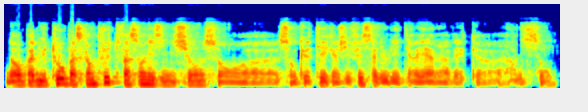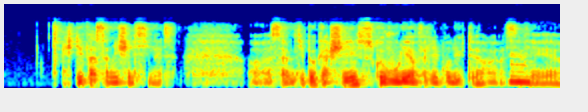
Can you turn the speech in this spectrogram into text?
non, pas du tout, parce qu'en plus, de toute façon, les émissions sont, euh, sont cutées. Quand j'ai fait Salut les terriens avec euh, Ardisson, j'étais face à Michel Simès. Euh, ça a un petit peu clashé ce que voulaient en fait les producteurs. hein. C'était, euh,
